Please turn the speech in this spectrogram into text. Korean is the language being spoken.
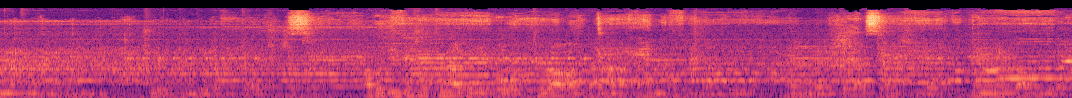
강력한 하나님 주의 분들과 함께하고 주셔서. 아버지 이곳에 드나들고 들어왔다 나갔다 하는 모든 사람들이 내 은혜를 깨닫게 하시고 내 은혜 가운데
